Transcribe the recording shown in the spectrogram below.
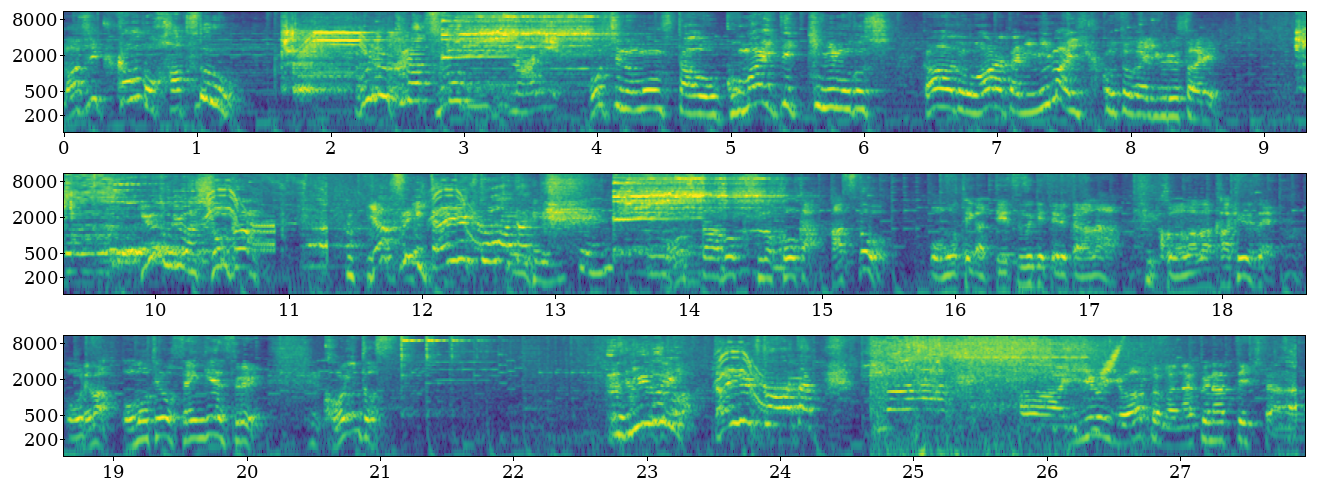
マジックカード発動！努力なつぼみ墓地のモンスターを5枚デッキに戻しカードを新たに2枚引くことが許される。ユートリは召喚！奴にダイレクトアタック！モンスターボックスの効果発動表が出続けてるからな。このままかけるぜ。俺は表を宣言する。コイントス。ニュードリは？ダイレクトアタックああいよいよ後がなくなってきたな。リ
